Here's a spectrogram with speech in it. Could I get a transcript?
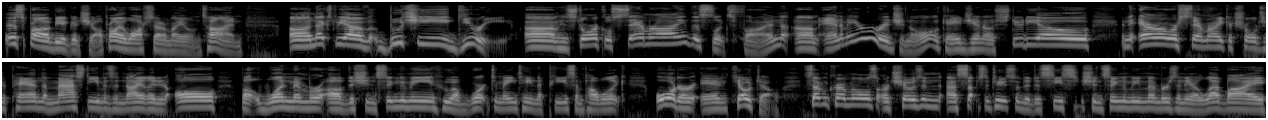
This will probably be a good show. I'll probably watch that on my own time. Uh, next we have Buchi Giri, um, historical samurai. This looks fun. Um, anime original. Okay, Geno Studio. An era where samurai control Japan. The mass demons annihilated all but one member of the Shinsengumi who have worked to maintain the peace and public order in Kyoto. Seven criminals are chosen as substitutes for the deceased Shinsengumi members, and they are led by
